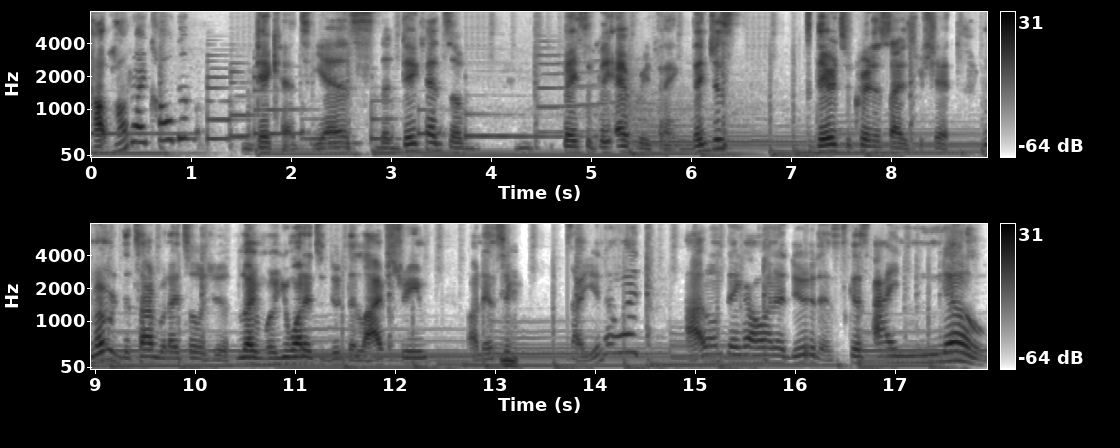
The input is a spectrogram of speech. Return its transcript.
how how do I call them? Dickheads. Yes, the dickheads of basically everything. They just there to criticize your shit. Remember the time when I told you like when you wanted to do the live stream on Instagram. Mm. Like, you know what? I don't think I want to do this because I know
